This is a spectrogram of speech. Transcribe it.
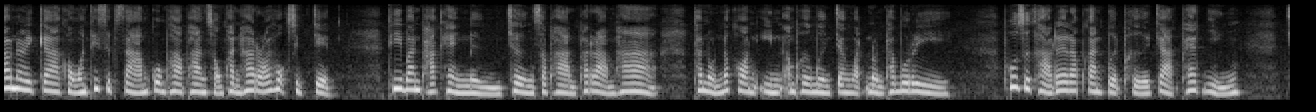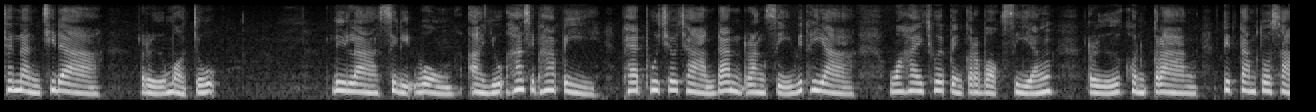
9 นาฬิกาของวันที่ 13 กุมภาพันธ์ 2567ที่บ้านพักแห่งหนึ่ง เชิงสะพานพระราม 5 ถนนนครอินอำเภอเมืองจังหวัดนนทบุรี ผู้สื่อข่าวได้รับการเปิดเผยจากแพทย์หญิง ชนันชิดา หรือหมอจุ ลีลาสิริวงศ์อายุ 55 ปี แพทย์ผู้เชี่ยวชาญด้านรังสีวิทยา ว่าให้ช่วยเป็นกระบอกเสียง หรือคนกลาง ติดตามตัวสา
